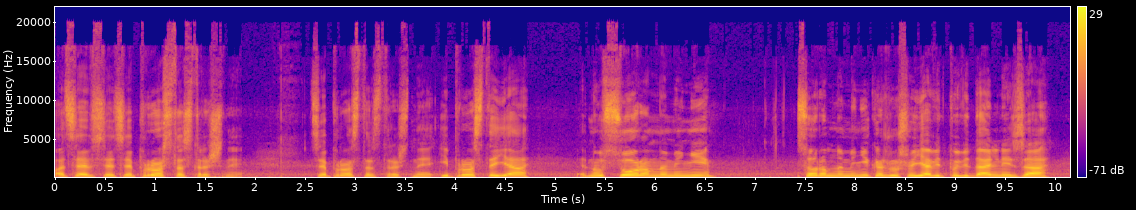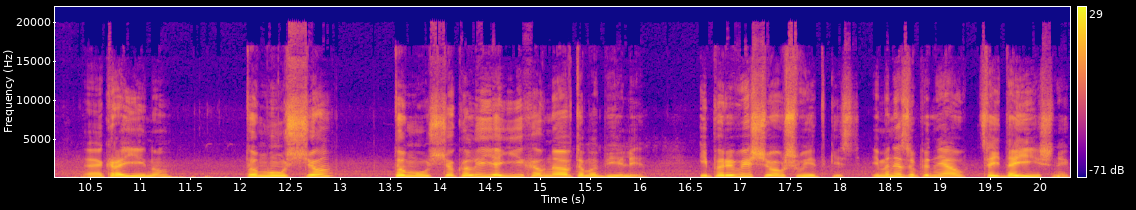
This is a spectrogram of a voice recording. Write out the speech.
Оце все це просто страшне. Це просто страшне. І просто я, ну, соромно мені, соромно мені кажу, що я відповідальний за е, країну, тому що, тому що коли я їхав на автомобілі і перевищував швидкість, і мене зупиняв цей даїшник.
